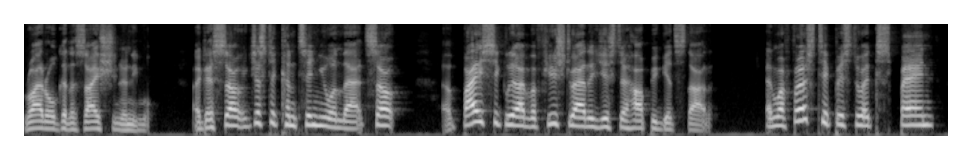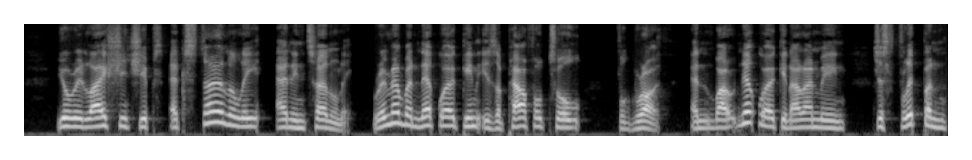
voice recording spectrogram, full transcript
right organization anymore. Okay, so just to continue on that. So uh, basically, I have a few strategies to help you get started. And my first tip is to expand your relationships externally and internally. Remember, networking is a powerful tool for growth. And by networking, I don't mean just flipping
